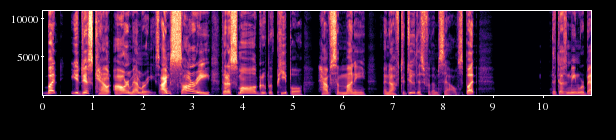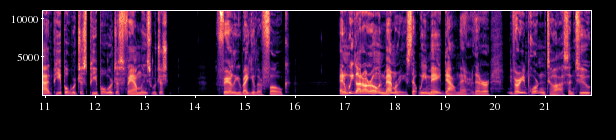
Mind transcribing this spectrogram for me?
But you discount our memories. I'm sorry that a small group of people have some money enough to do this for themselves. But that doesn't mean we're bad people. We're just people. We're just families. We're just fairly regular folk. And we got our own memories that we made down there that are very important to us and to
